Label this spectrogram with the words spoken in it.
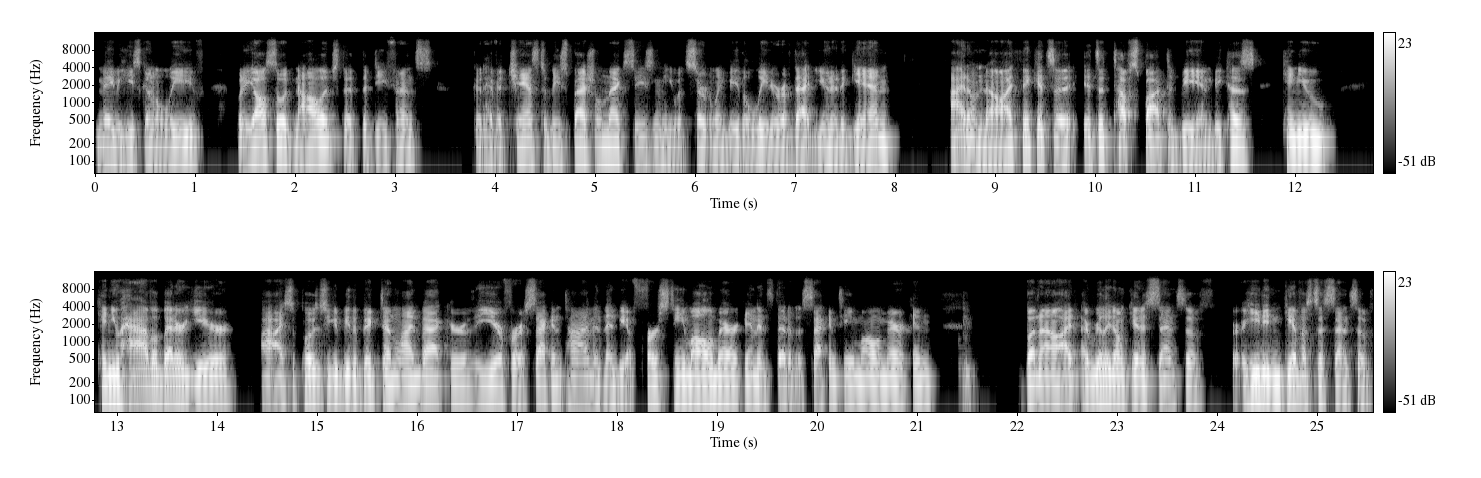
maybe he's going to leave. But he also acknowledged that the defense could have a chance to be special next season. He would certainly be the leader of that unit again. I don't know. I think it's a it's a tough spot to be in because can you can you have a better year I suppose you could be the Big Ten linebacker of the year for a second time and then be a first team All American instead of a second team All American. But now I, I, really don't get a sense of, he didn't give us a sense of,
